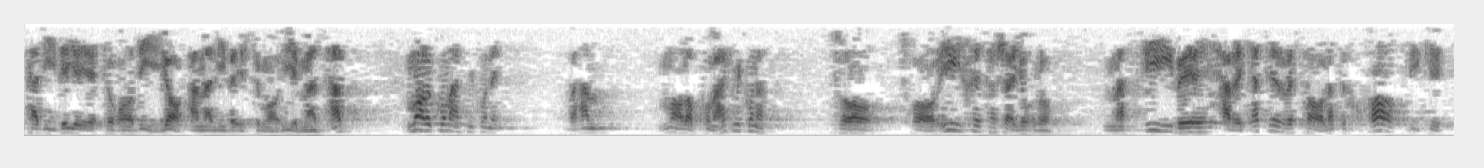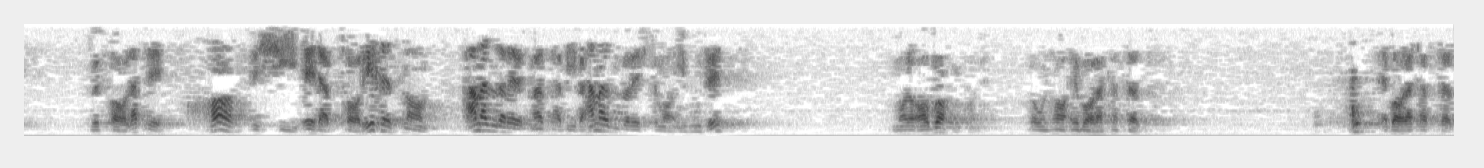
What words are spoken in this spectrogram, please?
پدیده اعتقادی یا عملی و اجتماعی مذهب ما را کمک می‌کنه و هم ما را کمک می‌کند تا تاریخ تشیع را مسیر حرکت رسالت خاصی که رسالت خاص شیعه در تاریخ اسلام هم از نظر مذهبی و هم از نظر اجتماعی بوده ما را آگاه می‌کنه و اونها عبارت هست از عبارت هست از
